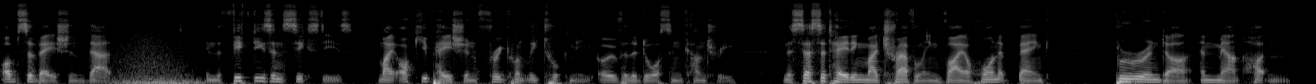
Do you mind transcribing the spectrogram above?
observation that, in the 50s and 60s, my occupation frequently took me over the Dawson country, necessitating my travelling via Hornet Bank, Burunda, and Mount Hutton.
